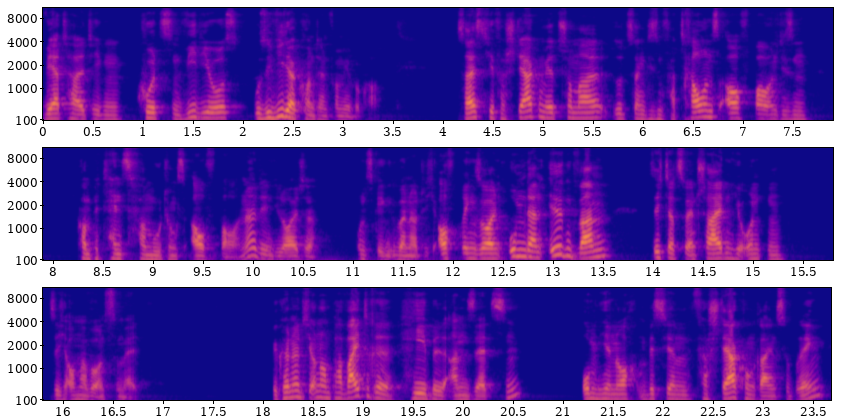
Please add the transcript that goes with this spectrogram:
werthaltigen, kurzen Videos, wo Sie wieder Content von mir bekommen. Das heißt, hier verstärken wir jetzt schon mal sozusagen diesen Vertrauensaufbau und diesen Kompetenzvermutungsaufbau, ne, den die Leute uns gegenüber natürlich aufbringen sollen, um dann irgendwann sich dazu entscheiden, hier unten sich auch mal bei uns zu melden. Wir können natürlich auch noch ein paar weitere Hebel ansetzen, um hier noch ein bisschen Verstärkung reinzubringen,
